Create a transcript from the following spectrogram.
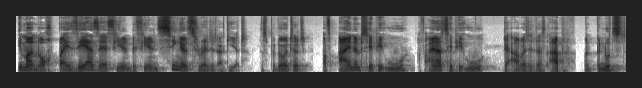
immer noch bei sehr, sehr vielen Befehlen Single-Threaded agiert. Das bedeutet, auf einem CPU, auf einer CPU, der arbeitet das ab und benutzt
